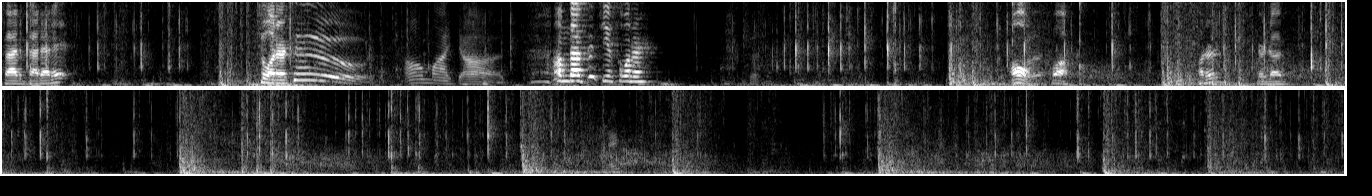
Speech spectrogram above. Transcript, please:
Bad, bad at it. 200. Dude! Oh my god. I'm the FNCS winner. Oh, fuck. 100? You're dead. Hundred. In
